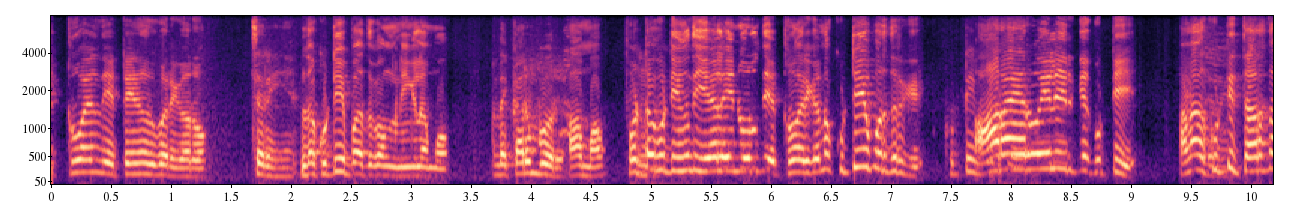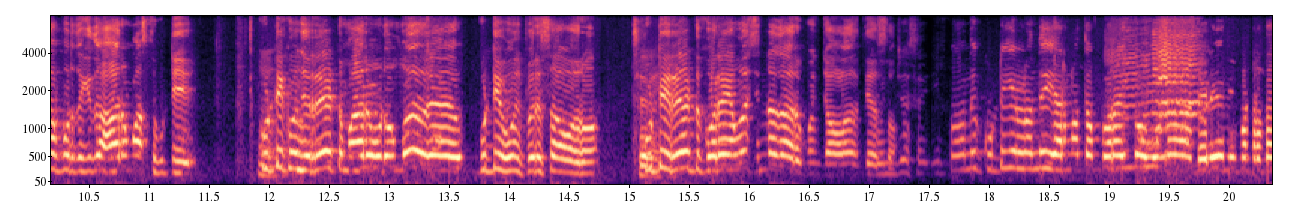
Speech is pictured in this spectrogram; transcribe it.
எட்டு ரூபாயில இருந்து எட்டு ஐநூறு வரைக்கும் வரும். சரிங்க. இந்த குட்டியை பாத்துக்கோங்க நீங்களும். அந்த கரும்பூர். ஆமா பொட்டை குட்டி வந்து ஏழு ஐநூறுல இருந்து எட்டு ரூபா வரைக்கும் குட்டியை பொறுத்து இருக்கு. குட்டி ஆறாயிரம் ரூபாயில இருக்கு குட்டி. ஆனா குட்டி தரத்தை பொறுத்து இது ஆறு மாசத்து குட்டி. குட்டி கொஞ்சம் ரேட் மாறுபடும் போது குட்டி கொஞ்சம் பெருசா வரும். குட்டி ரேட் குறையும் போது சின்னதா இருக்கும் கொஞ்சம் அவ்வளவு வித்தியாசம். இப்போ வந்து குட்டிகள் வந்து இரநூத்தம்பது ரூபாய்க்கு டெலிவரி பண்றதா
